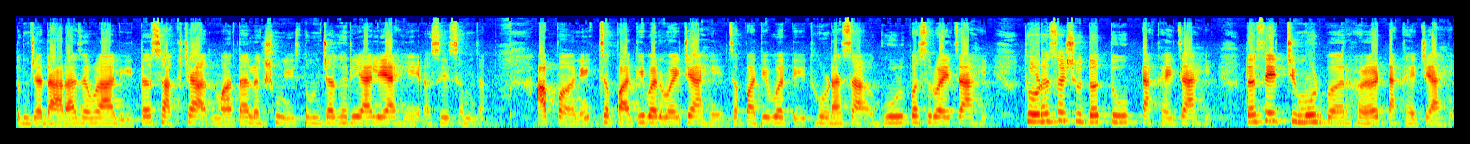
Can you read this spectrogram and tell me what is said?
तुमच्या दाराजवळ आली तर साक्षात माता लक्ष्मी तुमच्या घरी आली आहे असे समजा. आपण एक चपाती बनवायची आहे. चपातीवरती थोडासा गूळ पसरवायचा आहे. थोडंसं शुद्ध तूप टाकायचं आहे. तसेच चिमूटभर हळद टाकायची आहे.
